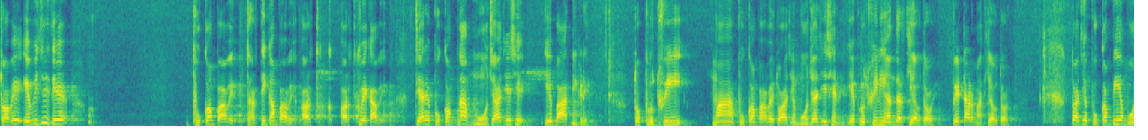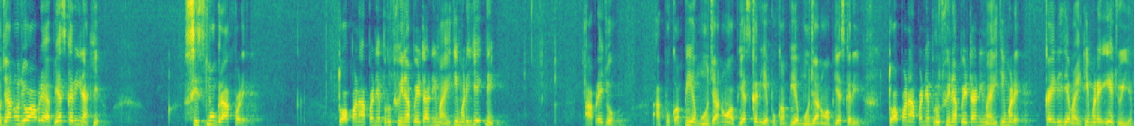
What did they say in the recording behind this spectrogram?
તો હવે એવી જ રીતે ભૂકંપ આવે, ધરતીકંપ આવે, અર્થ, અર્થક્વેક આવે, ત્યારે ભૂકંપના મોજા જે છે એ બહાર નીકળે. તો પૃથ્વીમાં ભૂકંપ આવે તો આ જે મોજા જે છે ને, એ પૃથ્વીની અંદરથી આવતા હોય, પેટાળમાંથી આવતા હોય. તો આ જે ભૂકંપીય મોજાનો જો આપણે અભ્યાસ કરી નાખીએ, સિસ્મોગ્રાફ વડે, તો પણ આપણને પૃથ્વીના પેટાળની માહિતી મળી જાય કે નહીં? આપણે જો આ ભૂકંપીય મોજાનો અભ્યાસ કરીએ, ભૂકંપીય મોજાનો અભ્યાસ કરીએ, તો પણ આપણને પૃથ્વીના પેટાની માહિતી મળે. કઈ રીતે માહિતી મળે એ જોઈએ.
